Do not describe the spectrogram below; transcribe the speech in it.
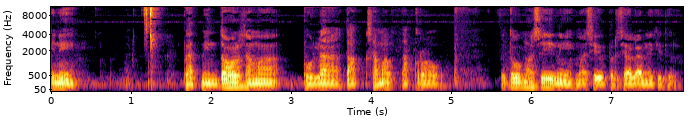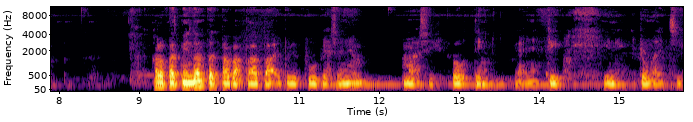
ini badminton sama bola tak sama takraw itu masih ini masih berjalan ya gitu loh Kalau badminton buat bapak-bapak, ibu-ibu biasanya masih rutin kayaknya di ini gedung haji.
